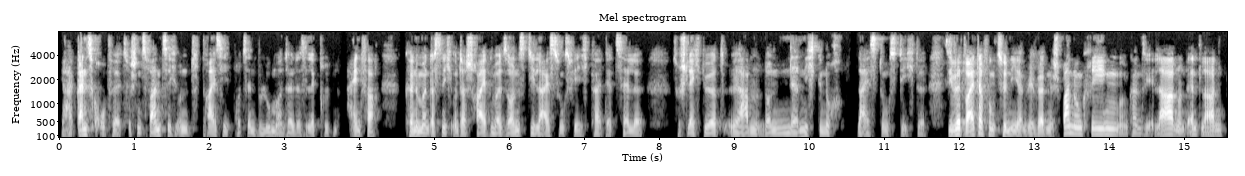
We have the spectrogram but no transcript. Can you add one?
ja, ganz grob, vielleicht zwischen 20 und 30 Prozent Volumenanteil des Elektrolyten. Einfach könne man das nicht unterschreiten, weil sonst die Leistungsfähigkeit der Zelle so schlecht wird. Wir haben dann nicht genug Leistungsdichte. Sie wird weiter funktionieren. Wir werden eine Spannung kriegen, man kann sie laden und entladen,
